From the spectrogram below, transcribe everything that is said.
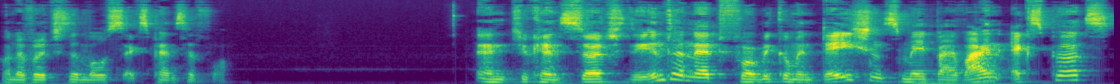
on average the most expensive one. And you can search the internet for recommendations made by wine experts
